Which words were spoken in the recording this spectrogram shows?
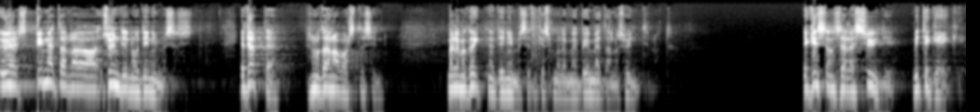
ühest pimedana sündinud inimesest ja teate, mis ma täna avastasin? me oleme kõik need inimesed, kes me oleme pimedana sündinud ja kes on selles süüdi? mitte keegi,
